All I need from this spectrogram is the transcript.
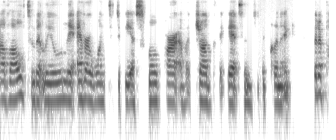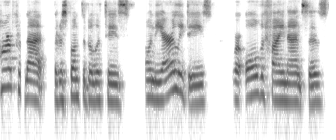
I've ultimately only ever wanted to be a small part of a drug that gets into the clinic. But apart from that, the responsibilities on the early days were all the finances,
